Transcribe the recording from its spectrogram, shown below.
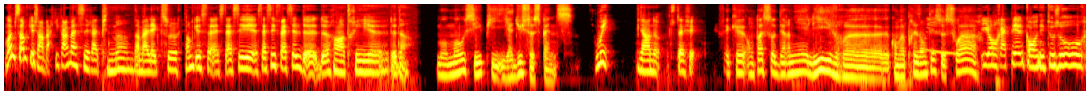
moi, il me semble que j'ai embarqué quand même assez rapidement dans ma lecture. Il me semble que c'est assez, assez facile de, de rentrer euh, dedans. Moi, moi aussi, puis il y a du suspense. Oui, il y en a, tout à fait. Fait que on passe au dernier livre euh, qu'on va présenter ce soir. Et on rappelle qu'on est toujours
